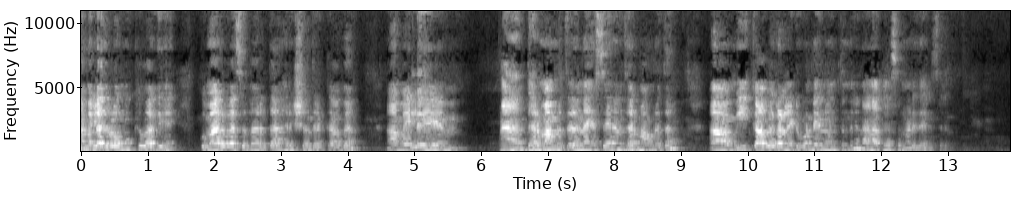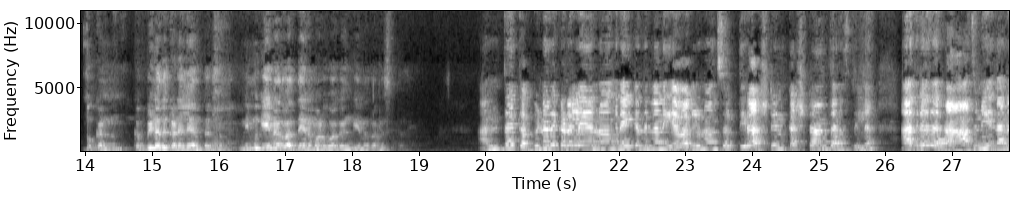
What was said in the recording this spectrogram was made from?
ಆಮೇಲೆ ಅದರೊಳಗೆ ಮುಖ್ಯವಾಗಿ ಕುಮಾರವ್ಯಾಸ ಭಾರತ ಹರಿಶ್ಚಂದ್ರ ಕಾವ್ಯ, ಆಮೇಲೆ ಧರ್ಮಾಮೃತ ನಯಸೇನ ಧರ್ಮಾಮೃತ ಈ ಕಾವ್ಯಗಳನ್ನ ಇಟ್ಕೊಂಡೇನು ಅಂತಂದ್ರೆ ನಾನು ಅಭ್ಯಾಸ ಮಾಡಿದೆ ಸರ್. ಕಬ್ಬಿಣದ ಕಡಲೆ ಅಂತ ನಿಮಗೇನಾದ್ರು ಅಧ್ಯಯನ ಮಾಡುವಾಗ ಹಂಗೇನಾದ್ರು ಅನಿಸ್ತದೆ? ಅಂತ ಕಬ್ಬಿಣದ ಕಡಲೆ ಅನ್ನೋ ಹಂಗೆ ಯಾಕಂದ್ರೆ ನನಗೆ ಯಾವಾಗ್ಲೂ ಒಂದ್ ಸ್ವಲ್ಪ ತೀರಾ ಅಷ್ಟೇನ್ ಕಷ್ಟ ಅಂತ ಅನಿಸ್ಲಿಲ್ಲ. ಆದ್ರೆ ಆಧುನಿಕ ನನ್ನ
